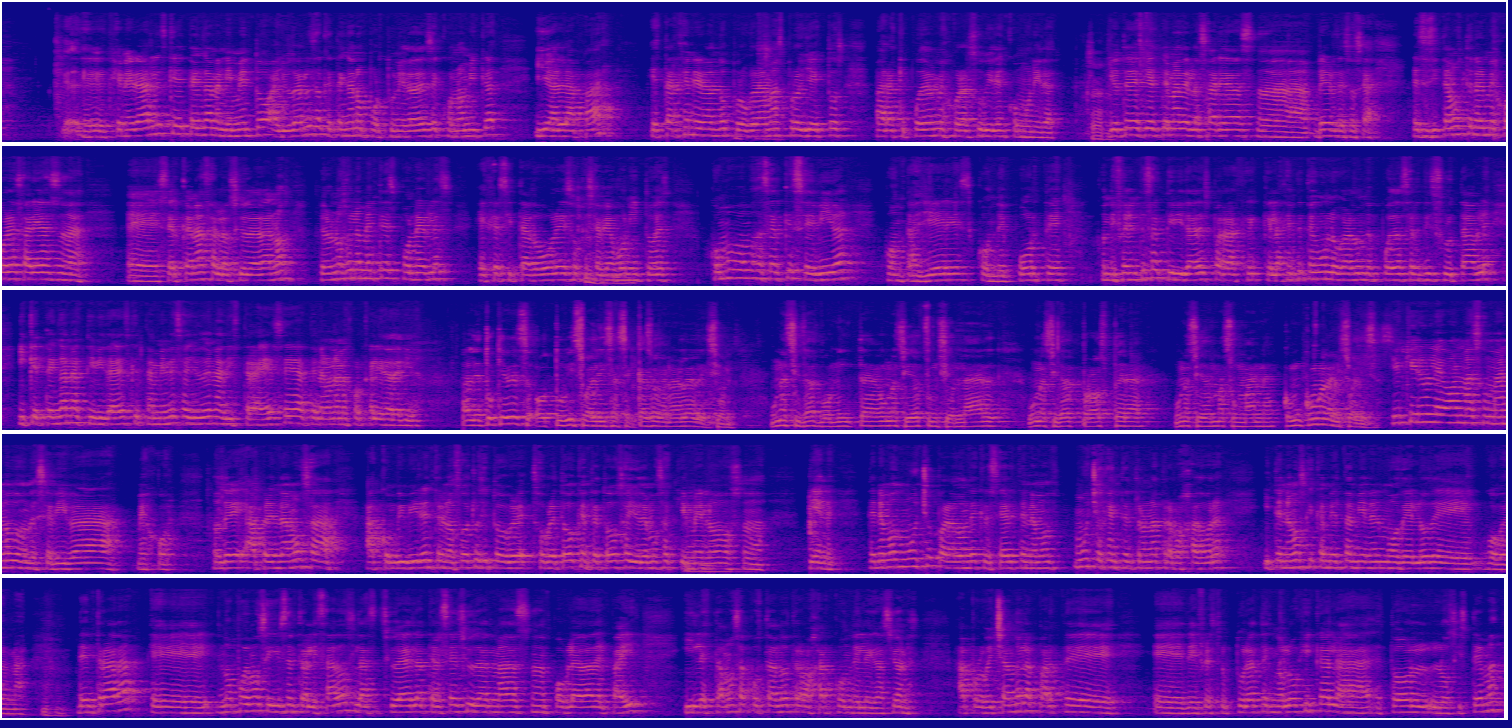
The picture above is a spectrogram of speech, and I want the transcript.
eh, generarles que tengan alimento, ayudarles a que tengan oportunidades económicas y a la par estar generando programas, proyectos para que puedan mejorar su vida en comunidad. Yo te decía el tema de las áreas ah, verdes, o sea, necesitamos tener mejores áreas ah, eh, cercanas a los ciudadanos, pero no solamente es ponerles ejercitadores o que se vea bonito, es ¿Cómo vamos a hacer que se viva con talleres, con deporte, con diferentes actividades para que, la gente tenga un lugar donde pueda ser disfrutable y que tengan actividades que también les ayuden a distraerse, a tener una mejor calidad de vida? Ale, ¿tú quieres o tú visualizas en caso de ganar la elección una ciudad bonita, una ciudad funcional, una ciudad próspera, una ciudad más humana? ¿Cómo, cómo la visualizas? Yo quiero un león más humano donde se viva mejor donde aprendamos a, convivir entre nosotros y sobre, todo que entre todos ayudemos a quien menos uh, tiene. Tenemos mucho para dónde crecer, tenemos mucha gente entre una trabajadora y tenemos que cambiar también el modelo de gobernar. De entrada, eh, no podemos seguir centralizados, la ciudad es la tercera ciudad más uh, poblada del país y le estamos apostando a trabajar con delegaciones, aprovechando la parte eh, de infraestructura tecnológica, todos los sistemas,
